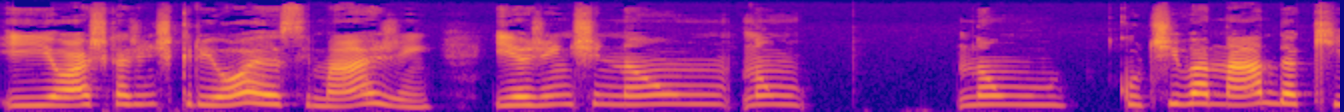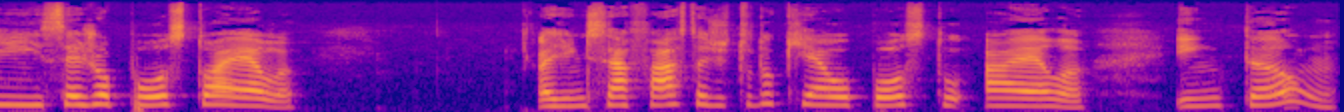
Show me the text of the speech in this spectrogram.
E eu acho que a gente criou essa imagem e a gente não não não cultiva nada que seja oposto a ela. A gente se afasta de tudo que é oposto a ela. Então,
